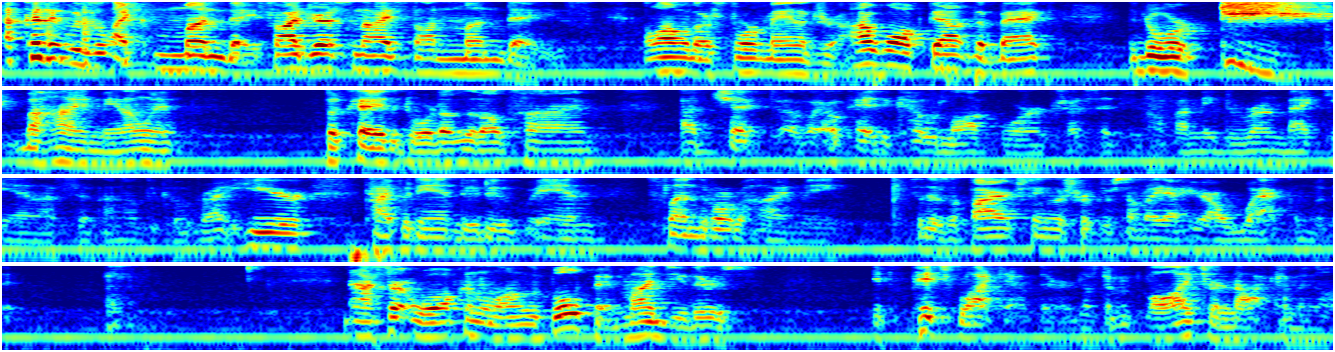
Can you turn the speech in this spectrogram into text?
because it was like Monday, so I dress nice on Mondays, along with our store manager. I walked out the back, the door behind me, and I went, "Okay." The door does it all the time. I checked. I was like, okay, the code lock works. I said, you know, if I need to run back in, I said, I know the right here. Type it in, do do, and slam the door behind me. So there's a fire extinguisher. If there's somebody out here, I'll whack them with it. And I start walking along the bullpen. Mind you, there's it's pitch black out there. The, the lights are not coming on.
